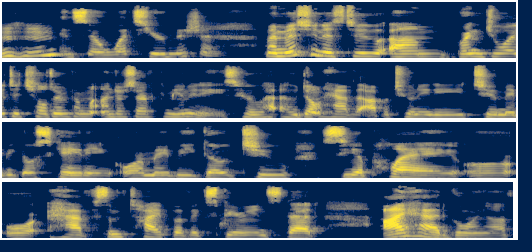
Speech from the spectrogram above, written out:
Mm-hmm. And so, what's your mission? My mission is to um, bring joy to children from underserved communities who, who don't have the opportunity to maybe go skating or maybe go to see a play or, or have some type of experience that I had growing up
